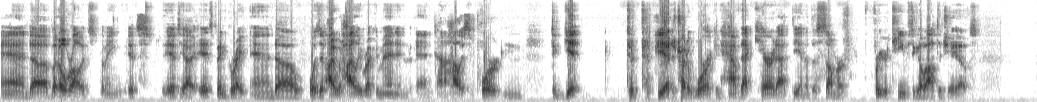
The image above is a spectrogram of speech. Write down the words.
and uh, but overall, it's I mean it's it's yeah it's been great. And uh, was it I would highly recommend and, and kind of highly support and to get to, to, yeah to try to work and have that carrot at the end of the summer for your teams to go out to JOs.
